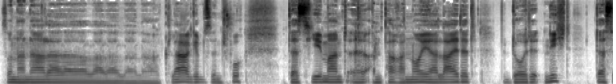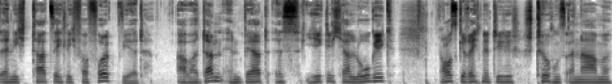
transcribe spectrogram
sondern la la la la la la la. Klar gibt es den Spruch, dass jemand äh, an Paranoia leidet, bedeutet nicht, dass er nicht tatsächlich verfolgt wird. Aber dann entbehrt es jeglicher Logik, ausgerechnet die Störungsannahme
